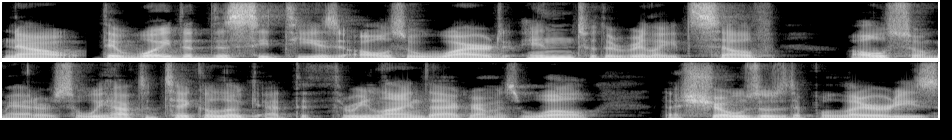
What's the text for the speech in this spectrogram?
Now, the way that this CT is also wired into the relay itself also matters. So we have to take a look at the three line diagram as well that shows us the polarities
